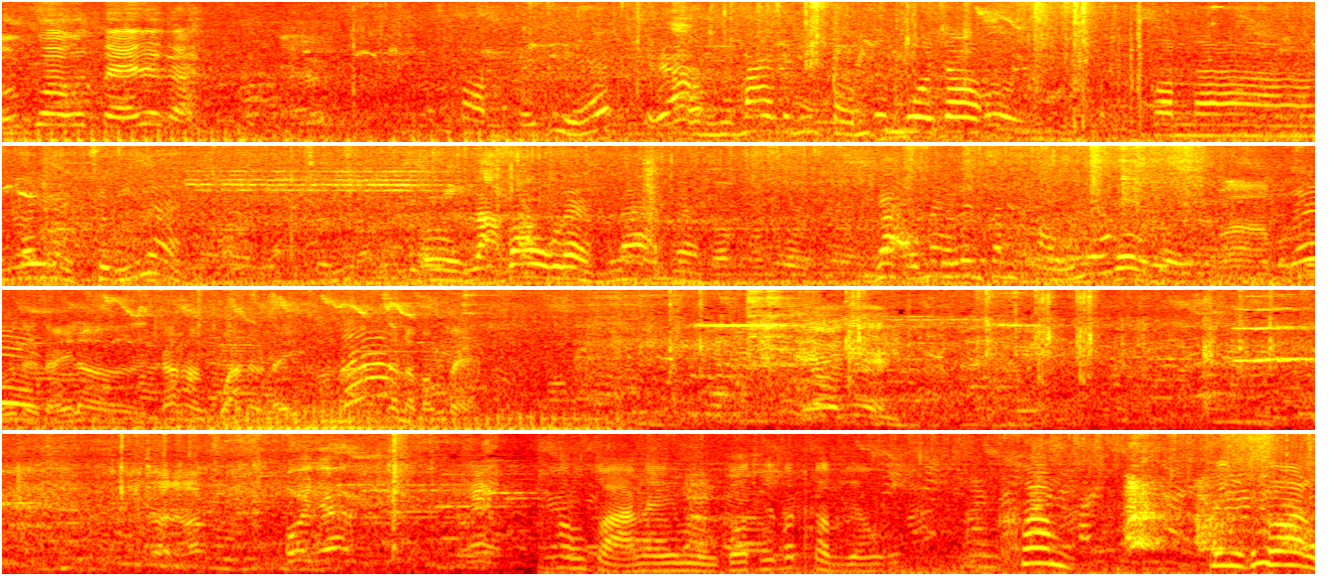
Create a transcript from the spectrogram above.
Tối qua vẫn té được à? Còn cái gì hết, còn ngày mai tôi đi sớm tôi mua cho. Còn à, đây là trứng này, ờ, rau này, lạc này, gạo này lên trăm sáu nhé. Và mọi người có thấy là các hàng quán ở đây rất là vắng vẻ. Phong tỏa này mình có thấy bất cập gì không? Không, bình thường.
